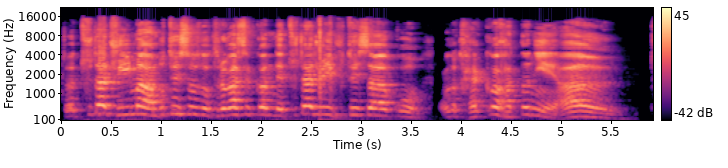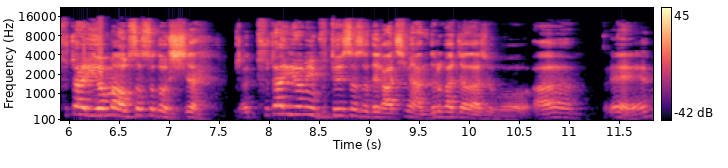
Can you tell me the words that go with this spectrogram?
저 투자주의만 안 붙어 있어서 들어갔을 건데, 투자주의 붙어 있어갖고, 오늘 갈것 같더니, 아유. 투자 위험만 없었어도, 씨. 투자 위험이 붙어 있어서 내가 아침에 안 들어갔잖아, 저거. 아. 그래.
